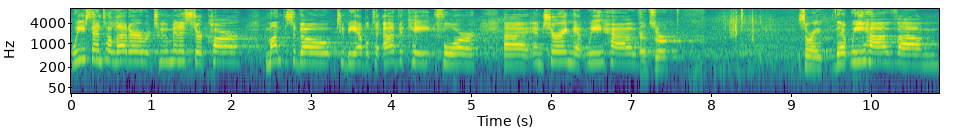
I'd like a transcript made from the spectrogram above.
We sent a letter to Minister Carr months ago to be able to advocate for uh, ensuring that we have Answer. sorry, that we have um,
